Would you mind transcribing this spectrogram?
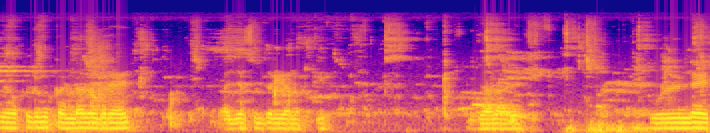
फक्त तुम्ही कंडाल वगैरे आहेत. पाहिजे असेल तर या नक्की. झाला आहे. गोळिंडे आहेत.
